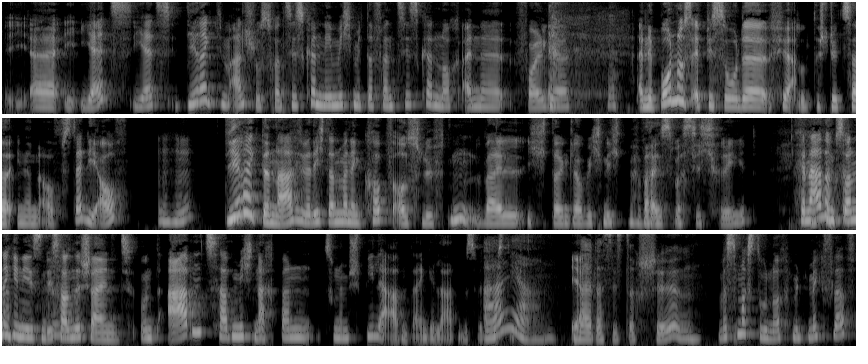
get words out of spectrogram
Äh, jetzt, jetzt direkt im Anschluss, Franziska, nehme ich mit der Franziska noch eine Folge, eine Bonus-Episode für UnterstützerInnen auf Steady auf. Mhm. Direkt danach werde ich dann meinen Kopf auslüften, weil ich dann, glaube ich, nicht mehr weiß, was ich rede. Keine Ahnung, Sonne genießen, die Sonne scheint. Und abends haben mich Nachbarn zu einem Spieleabend eingeladen. Das wird ah lustig. ja. ja, Na, das ist doch schön. Was machst du noch mit McFluff?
